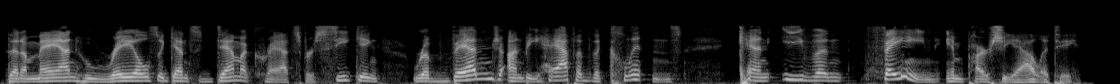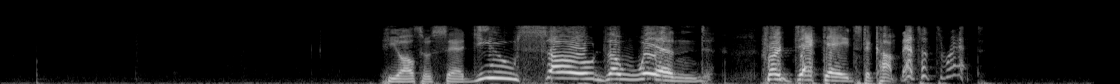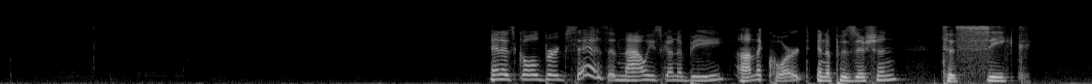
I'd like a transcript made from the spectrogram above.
that a man who rails against Democrats for seeking revenge on behalf of the Clintons can even feign impartiality. He also said, You sowed the wind for decades to come. That's a threat. And as Goldberg says, and now he's going to be on the court in a position to seek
